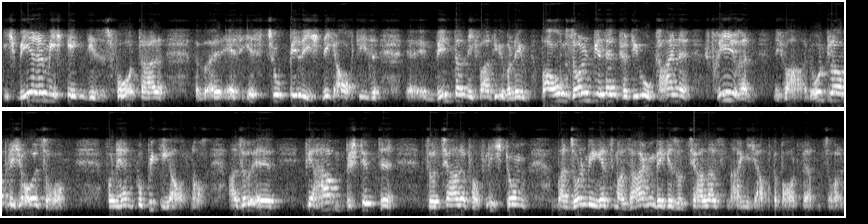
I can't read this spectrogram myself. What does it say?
Ich wehre mich gegen dieses Vorurteil. Es ist zu billig. Nicht auch diese äh, im Winter, nicht wahr? Die Überlegung, warum sollen wir denn für die Ukraine frieren? Nicht wahr? Eine unglaubliche Äußerung von Herrn Kubicki auch noch. Also äh, wir haben bestimmte soziale Verpflichtungen. Man soll mir jetzt mal sagen, welche Soziallasten eigentlich abgebaut werden sollen.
